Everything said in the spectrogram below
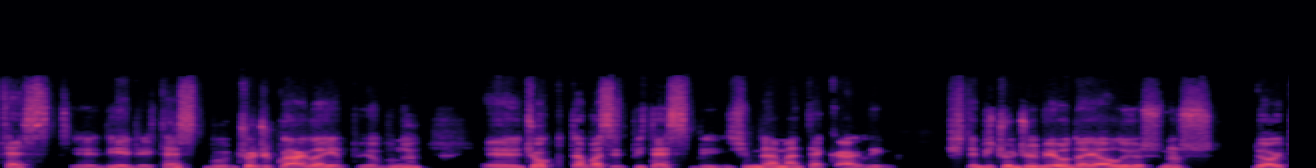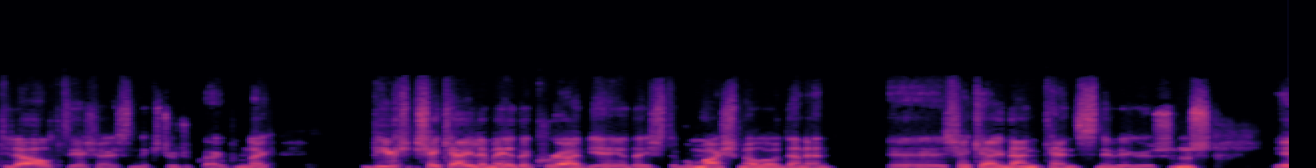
test e, diye bir test. Bu çocuklarla yapıyor bunu. E, çok da basit bir test. Şimdi hemen tekrarlayayım. İşte bir çocuğu bir odaya alıyorsunuz. 4 ila 6 yaş arasındaki çocuklar bunlar. Bir şekerleme ya da kurabiye ya da işte bu marshmallow denen e, şekerden kendisine veriyorsunuz. E,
